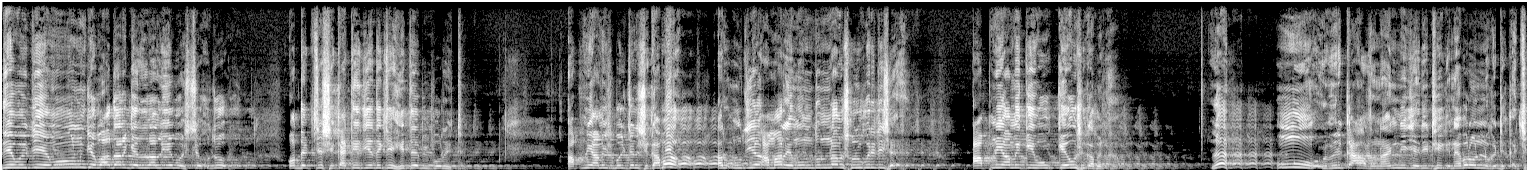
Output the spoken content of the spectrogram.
দিয়ে বলছি, এমন কে বাদার গেল্লা নিয়ে বসছে, হুজুর। ও দেখছে শিখাইতে গিয়ে দেখছে হিতে বিপরীত। আপনি আমি বলছেন, শিখাবো? আর উজিয়ে আমার এমন দুর্নাম শুরু করে দিছে। আপনি আমি কি ও কেউ শিখাবে না? মৌলবীর কাজ নাই, নিজেরই ঠিক না, এবার অন্যকে ঠেকাচ্ছে।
